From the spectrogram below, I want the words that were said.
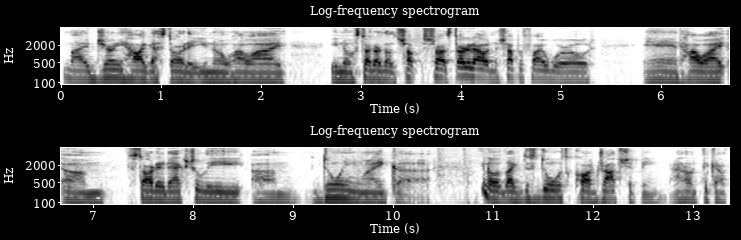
my journey, how I got started. You know how I you know, started out shop, started out in the Shopify world, and how I um, started actually um, doing like uh, you know like just doing what's called drop shipping. I don't think I've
